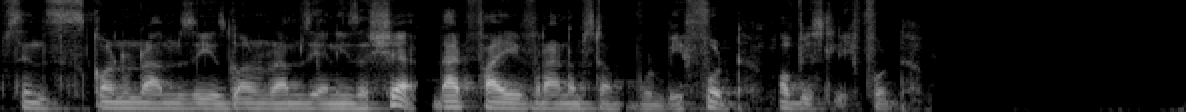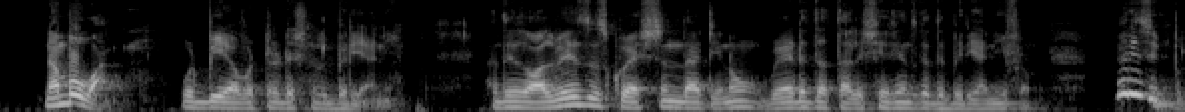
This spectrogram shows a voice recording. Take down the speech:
since Gordon Ramsay is Gordon Ramsay and he's a chef that five random stuff would be food obviously food number one would be our traditional biryani and there's always this question that, you know, where did the Thalasserians get the biryani from? Very simple.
